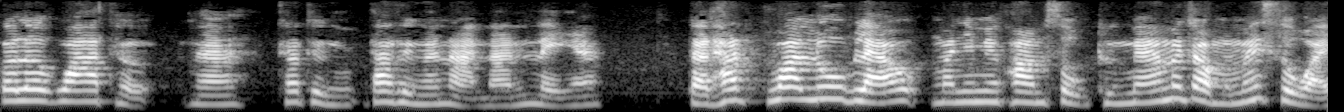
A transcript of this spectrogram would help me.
ก็เลิกวาดเถอะนะ ถ้าถึงถ้าถึงขนาดนั้นอะไรเงี้ย แต่ถ้าวาดรูปแล้วมันยังมีความสุขถึงแม้มันจะออกมาไม่สวย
